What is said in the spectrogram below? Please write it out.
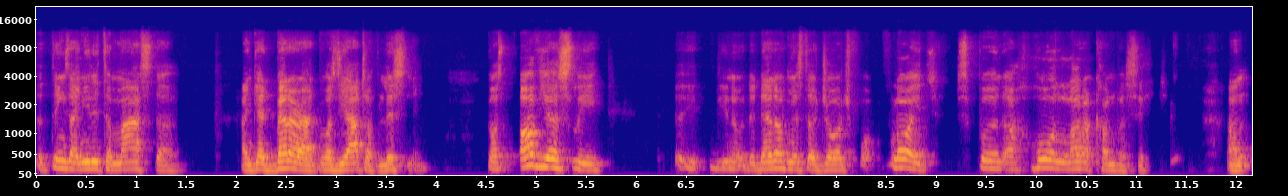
the things I needed to master and get better at was the art of listening. Because obviously, you know, the death of Mr. George Floyd spurred a whole lot of conversation and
